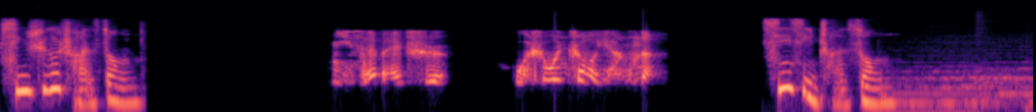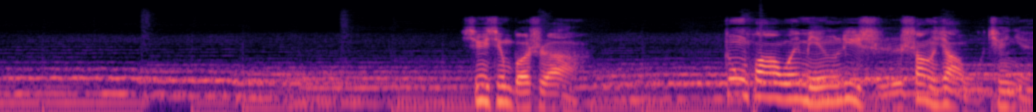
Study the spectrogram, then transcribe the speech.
新诗歌传送。你才白痴！我是问赵阳的。星星传送。星星博士啊，中华文明历史上下五千年，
